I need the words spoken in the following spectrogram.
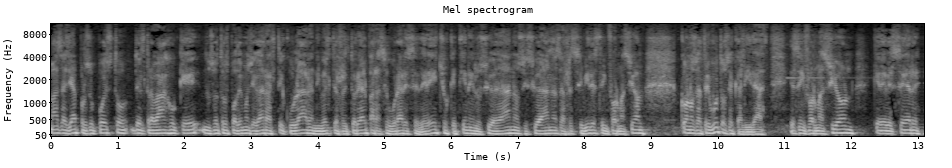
más allá, por supuesto, del trabajo que nosotros podemos llegar a articular a nivel territorial para asegurar ese derecho que tienen los ciudadanos y ciudadanas a recibir esta información con los atributos de calidad. Esa información que debe ser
